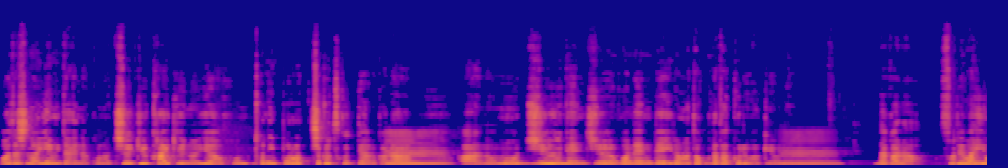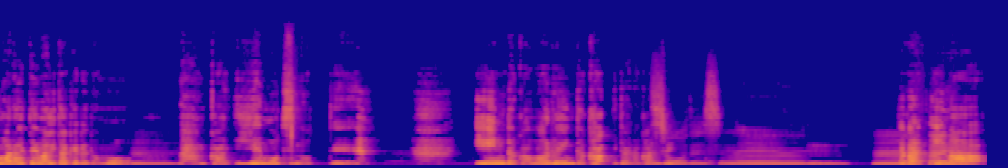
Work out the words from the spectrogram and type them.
私の家みたいなこの中級階級の家は本当にボロっちく作ってあるから、うん。あのもう10年、15年でいろんなとこまた来るわけようね。ん。だから、それは言われてはいたけれども、うん。なんか家持つのって、いいんだか悪いんだかみたいな感じ？そうですね。うんうんだから今、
